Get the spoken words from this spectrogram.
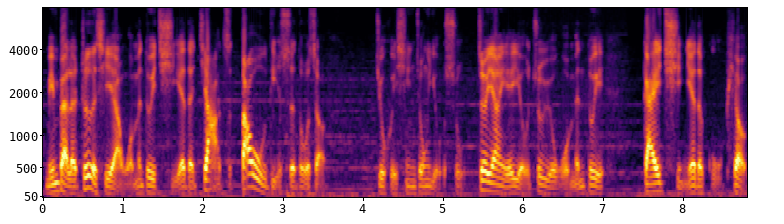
明白了这些啊，我们对企业的价值到底是多少，就会心中有数。这样也有助于我们对。该企业的股票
